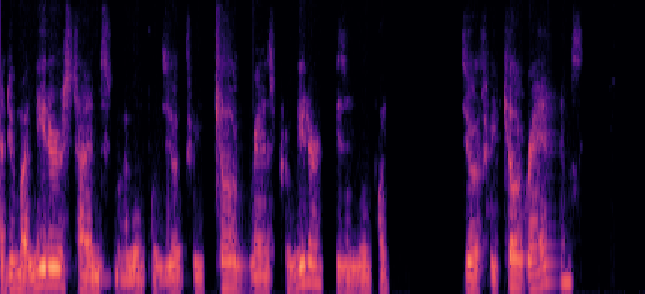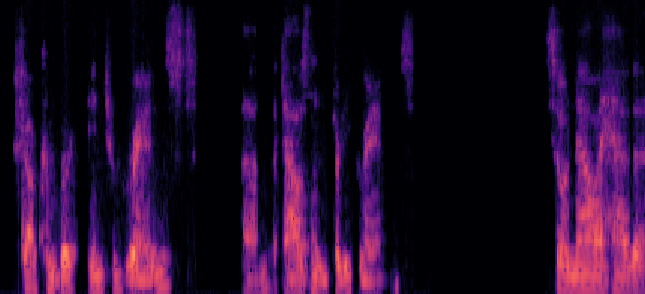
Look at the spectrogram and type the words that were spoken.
I do my liters times my 1.03 kilograms per liter is 1.03 kilograms. Shall convert into grams, um, 1,030 grams. So now I have a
